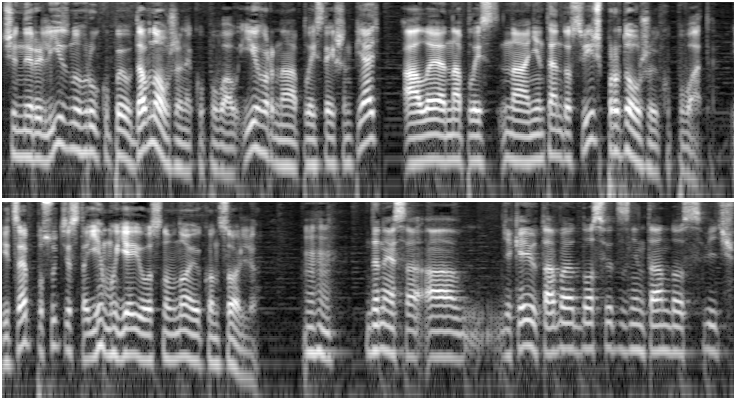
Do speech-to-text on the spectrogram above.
чи не релізну гру купив, давно вже не купував ігор на PlayStation 5, але на, Play... на Nintendo Switch продовжую купувати. І це, по суті, стає моєю основною консоллю. Угу. Дениса, а який у тебе досвід з Nintendo Switch?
